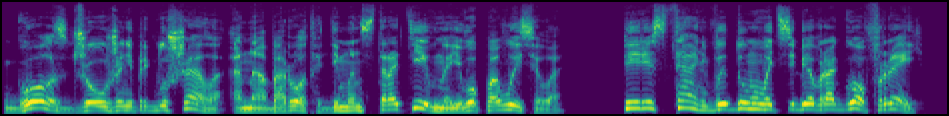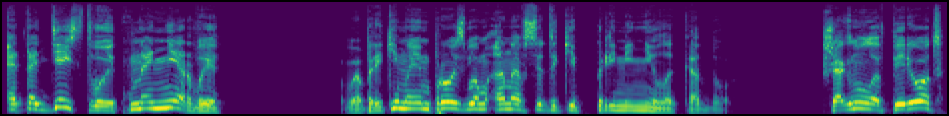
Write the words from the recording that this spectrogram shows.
Голос Джо уже не приглушала, а наоборот, демонстративно его повысила. «Перестань выдумывать себе врагов, Рэй! Это действует на нервы!» Вопреки моим просьбам, она все-таки применила кадо. Шагнула вперед,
